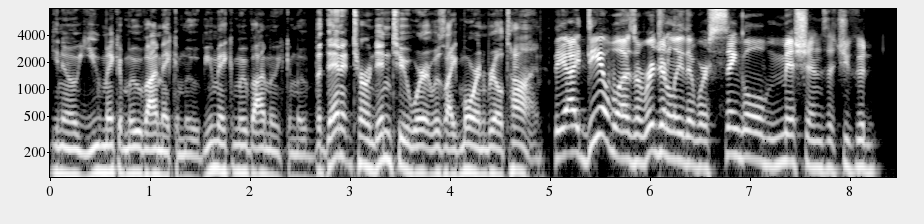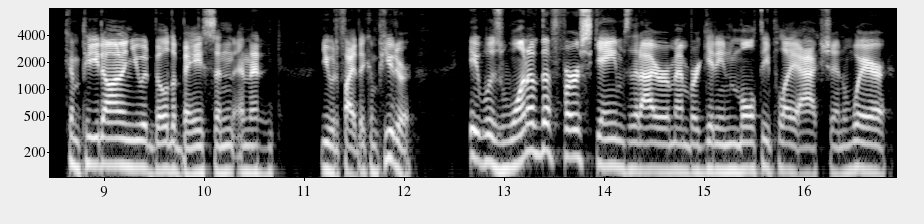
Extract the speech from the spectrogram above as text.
You know, you make a move, I make a move. You make a move, I make a move. But then it turned into where it was like more in real time. The idea was originally there were single missions that you could compete on, and you would build a base, and and then you would fight the computer. It was one of the first games that I remember getting multiplayer action where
